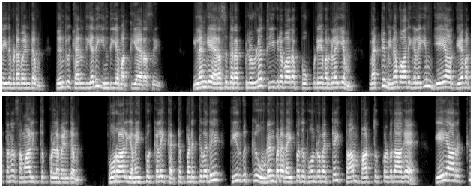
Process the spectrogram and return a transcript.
செய்துவிட வேண்டும் என்று கருதியது இந்திய மத்திய அரசு. இலங்கை அரசு தரப்பிலுள்ள தீவிரவாத போக்குடையவர்களையும் மற்றும் இனவாதிகளையும் ஜே ஆர் ஜெயவர்த்தன சமாளித்துக் கொள்ள வேண்டும். போராளி அமைப்புகளை கட்டுப்படுத்துவது தீர்வுக்கு உடன்பட வைப்பது போன்றவற்றை தாம் பார்த்துக் கொள்வதாக ஏஆருக்கு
